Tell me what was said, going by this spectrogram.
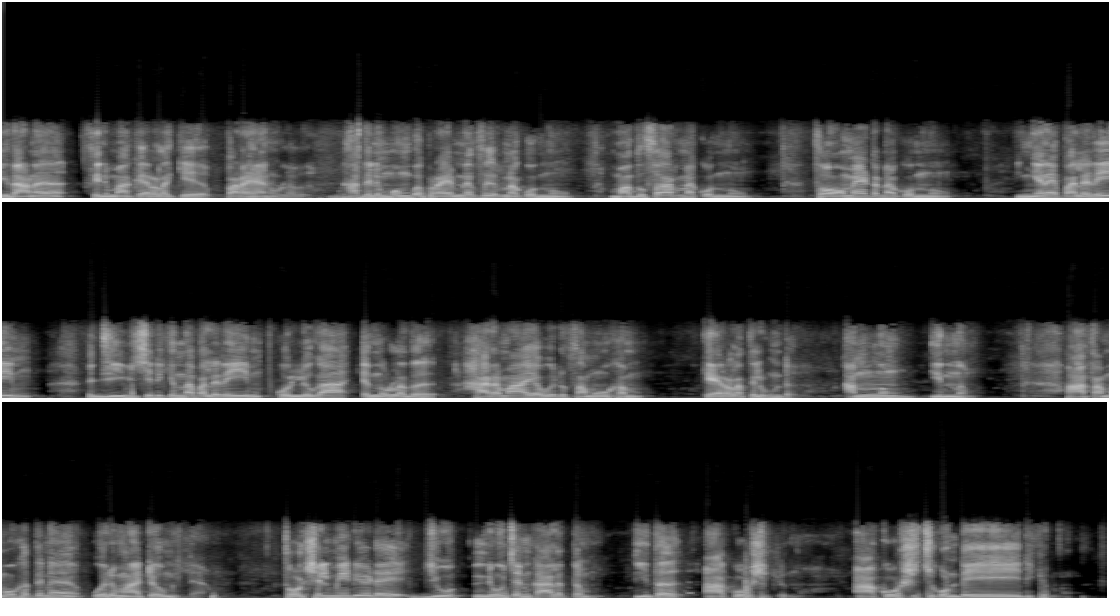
ഇതാണ് സിനിമാ കേരളയ്ക്ക് പറയാനുള്ളത്. അതിനു മുമ്പ് പ്രേം നസീറിനെ കൊന്നു മധുസാറിനെ കൊന്നു തോമേട്ടനെ കൊന്നു. ഇങ്ങനെ പലരെയും ജീവിച്ചിരിക്കുന്ന പലരെയും കൊല്ലുക എന്നുള്ളത് ഹരമായ ഒരു സമൂഹം കേരളത്തിലുണ്ട്. അന്നും ഇന്നും. ആ സമൂഹത്തിന് ഒരു മാറ്റവുമില്ല. സോഷ്യൽ മീഡിയയുടെ ജൂ ന്യൂജൻ കാലത്തും ഇത് ആഘോഷിക്കുന്നു. ആഘോഷിച്ചു കൊണ്ടേയിരിക്കുന്നു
